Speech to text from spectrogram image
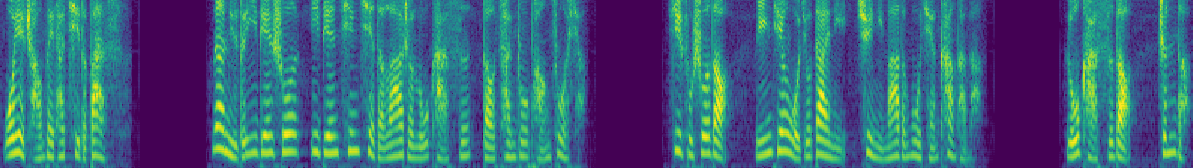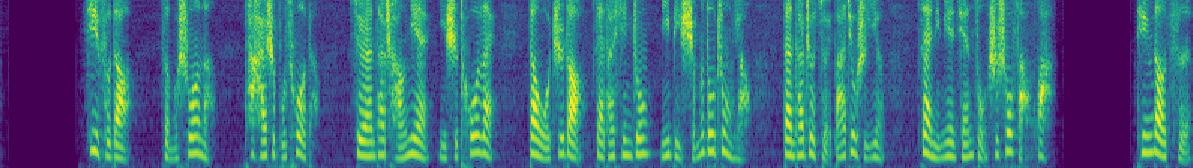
我也常被他气得半死。”那女的一边说，一边亲切地拉着卢卡斯到餐桌旁坐下。继父说道：“明天我就带你去你妈的墓前看看吧。”卢卡斯道：“真的？”继父道：“怎么说呢？他还是不错的。虽然他常念你是拖累，但我知道在他心中你比什么都重要。但他这嘴巴就是硬，在你面前总是说反话。”听到此，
